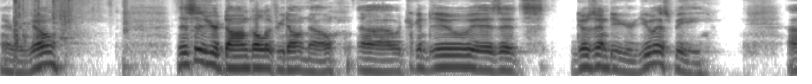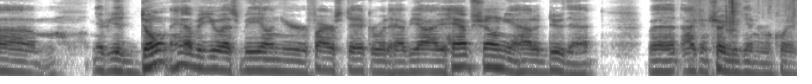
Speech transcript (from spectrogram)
There we go. This is your dongle if you don't know. Uh, what you can do is it goes into your USB. Um, if you don't have a USB on your Fire Stick or what have you, I have shown you how to do that. But I can show you again real quick.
